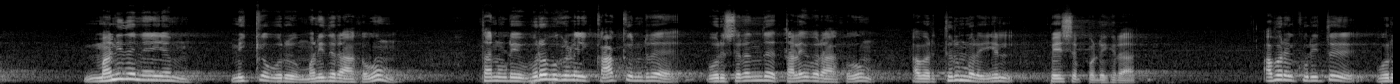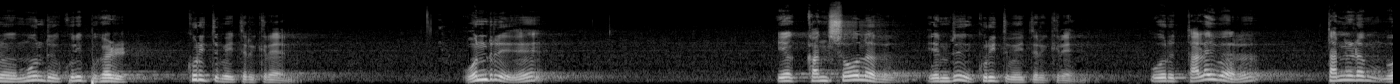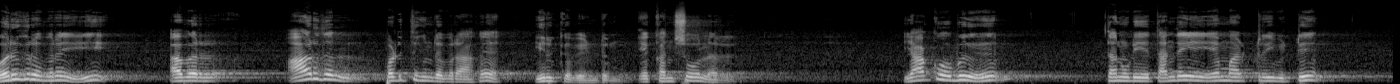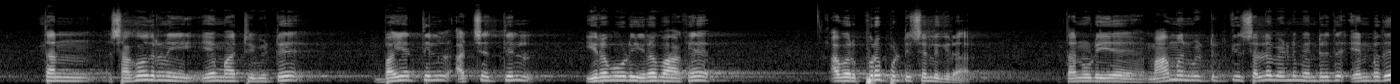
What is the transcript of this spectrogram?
மனிதநேயம் மிக்க ஒரு மனிதராகவும் தன்னுடைய உறவுகளை காக்கின்ற ஒரு சிறந்த தலைவராகவும் அவர் திருமறையில் பேசப்படுகிறார். அவரை குறித்து ஒரு மூன்று குறிப்புகள் குறித்து வைத்திருக்கிறேன். ஒன்று எ கன்சோலர் என்று குறித்து வைத்திருக்கிறேன். ஒரு தலைவர் தன்னிடம் வருகிற வரை அவர் ஆறுதல் படுத்துகின்றவராக இருக்க வேண்டும். A consoler. யாக்கோபு தன்னுடைய தந்தையை ஏமாற்றிவிட்டு தன் சகோதரனை ஏமாற்றிவிட்டு பயத்தில் அச்சத்தில் இரவோடு இரவாக அவர் புறப்பட்டு செல்லுகிறார். தன்னுடைய மாமன் வீட்டிற்கு செல்ல வேண்டும் என்றது என்பது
